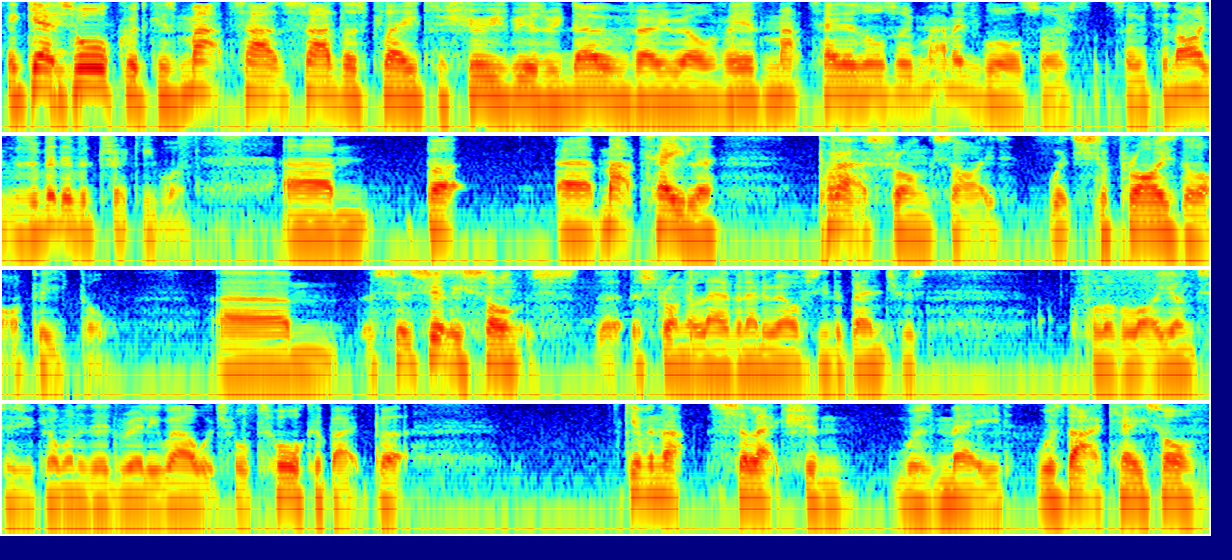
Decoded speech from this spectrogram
It gets awkward because Matt Sadler's played for Shrewsbury, as we know, him very well revered. Matt Taylor's also managed Walsall, so tonight was a bit of a tricky one. Um, but uh, Matt Taylor put out a strong side, which surprised a lot of people. Um, certainly strong, a strong eleven. Anyway, obviously the bench was full of a lot of youngsters who come on and did really well, which we'll talk about, but given that selection was made, was that a case of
